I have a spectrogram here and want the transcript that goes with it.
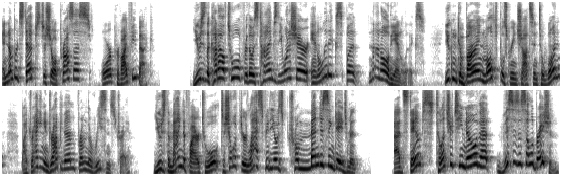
and numbered steps to show a process or provide feedback. Use the cutout tool for those times that you want to share analytics, but not all the analytics. You can combine multiple screenshots into one by dragging and dropping them from the recents tray. Use the magnifier tool to show off your last video's tremendous engagement. Add stamps to let your team know that this is a celebration.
